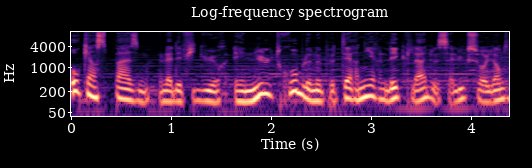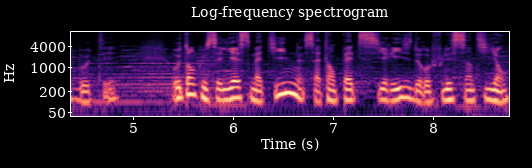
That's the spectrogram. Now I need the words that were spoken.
Aucun spasme ne la défigure et nul trouble ne peut ternir l'éclat de sa luxuriante beauté. Autant que ses liesses matines, sa tempête s'irise de reflets scintillants,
